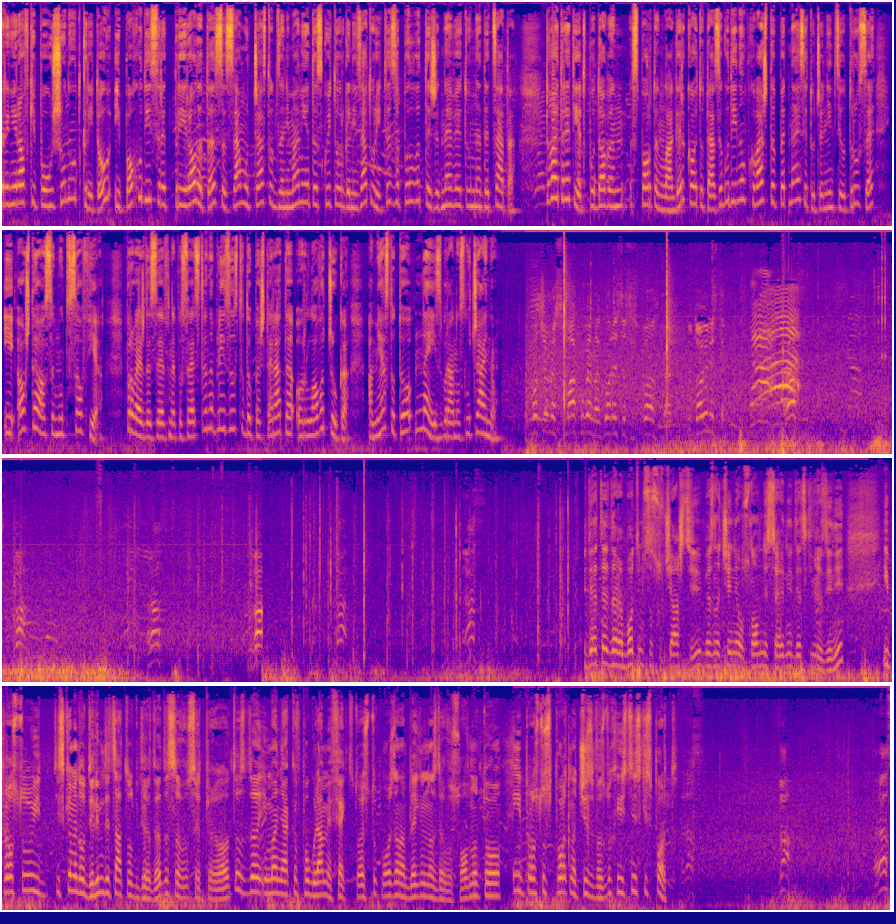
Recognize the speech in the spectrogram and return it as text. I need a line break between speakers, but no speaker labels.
Тренировки по ушо на открито и походи сред природата са само част от заниманията, с които организаторите запълват ежедневието на децата. Това е третият подобен спортен лагер, който тази година обхваща 15 ученици от Русе и още 8 от София. Провежда се в непосредствена близост до пещерата Орлова Чука, а мястото не е избрано случайно.
Почваме с махове нагоре с изпълнат Готови ли сте?
Да!
Раз, два, раз, два, два, раз. Идеята е да работим с учащи, без значение основни, средни детски градини и просто искаме да отделим децата от града, да са сред природата, за да има някакъв по-голям ефект. Тоест тук може да наблегнем на здравословното и просто спорт на чист въздух е истински спорт. Раз, два, раз,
